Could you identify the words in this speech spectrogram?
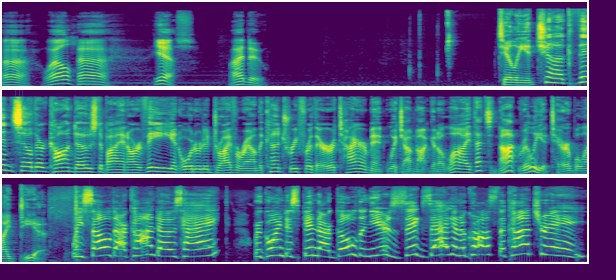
uh, well, uh, yes, I do. Tilly and Chuck then sell their condos to buy an RV in order to drive around the country for their retirement, which I'm not gonna lie, that's not really a terrible idea. We sold our condos, Hank. We're going to spend our golden years zigzagging across the country.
